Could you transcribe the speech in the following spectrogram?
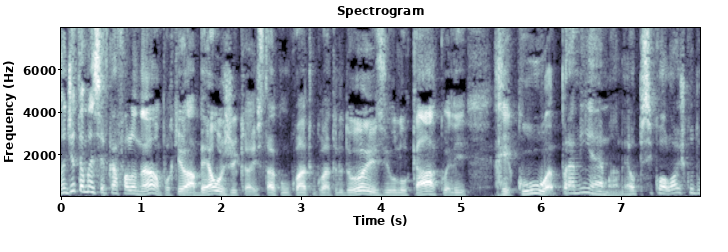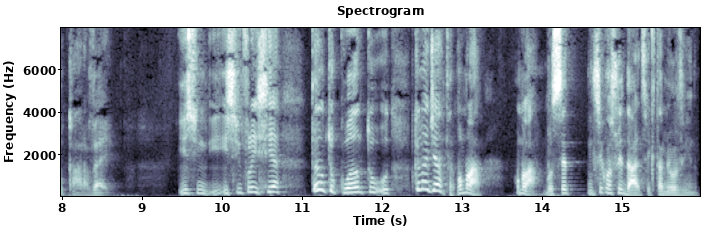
não adianta mais você ficar falando, não, porque a Bélgica está com 4-4-2 e o Lukaku, ele recua. Para mim é, mano. É o psicológico do cara, velho. Isso, isso influencia tanto quanto. O... Porque não adianta, vamos lá. Vamos lá. Você, não sei qual a sua idade, você que tá me ouvindo.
